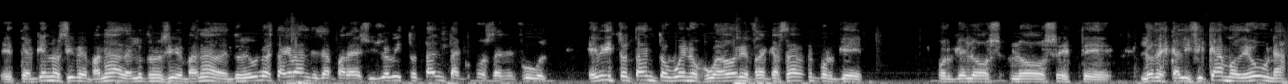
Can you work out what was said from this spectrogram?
este, aquel no sirve para nada, el otro no sirve para nada. Entonces uno está grande ya para eso. Y yo he visto tanta cosa en el fútbol, he visto tantos buenos jugadores fracasar porque, porque los, los, este, los descalificamos de una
